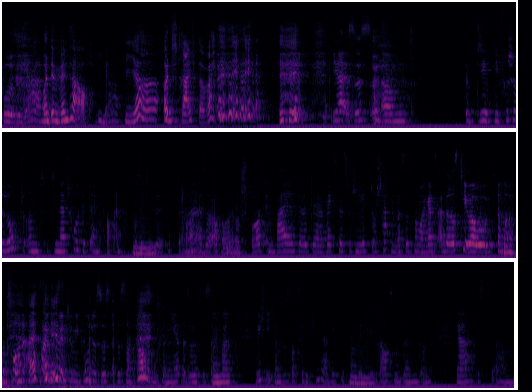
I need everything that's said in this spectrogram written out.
Kurse, ja. Und im Winter auch. Ja. Ja, und strahlst dabei. ja, es ist ähm, die, die, frische Luft und die Natur gibt einem auch einfach positive mhm. Effekte. Ne? Also auch voll. Sport im Wald, der Wechsel zwischen Licht und Schatten, das ist nochmal ein ganz anderes Thema, wo ich nochmal von vorne anfangen könnte, wie gut es ist, dass man draußen trainiert. Also es ist einfach mhm. wichtig und es ist auch für die Kinder wichtig, wenn mhm. sie viel draußen sind und ja, ist ähm,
